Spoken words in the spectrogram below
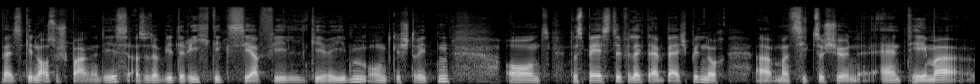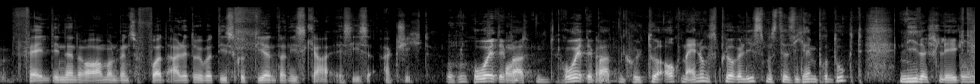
weil es genauso spannend ist. Also da wird richtig sehr viel gerieben und gestritten. Und das Beste, vielleicht ein Beispiel noch, äh, man sieht so schön, ein Thema fällt in den Raum und wenn sofort alle darüber diskutieren, dann ist klar, es ist eine Geschichte. Mhm. Hohe Debatten, und, hohe Debattenkultur, auch Meinungspluralismus, der sich ein Produkt niederschlägt. Mhm.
